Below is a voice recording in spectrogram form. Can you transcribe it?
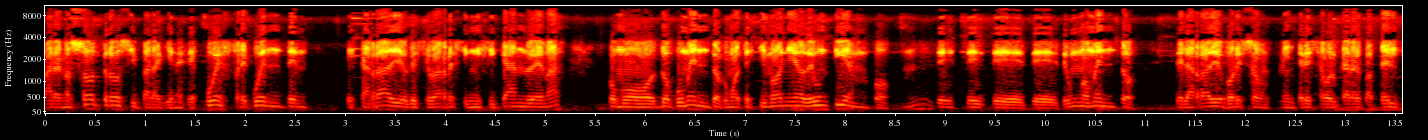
para nosotros y para quienes después frecuenten esta radio que se va resignificando y demás como documento, como testimonio de un tiempo, de, de, de, de- un momento de la radio, por eso me interesa volcar al papel,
